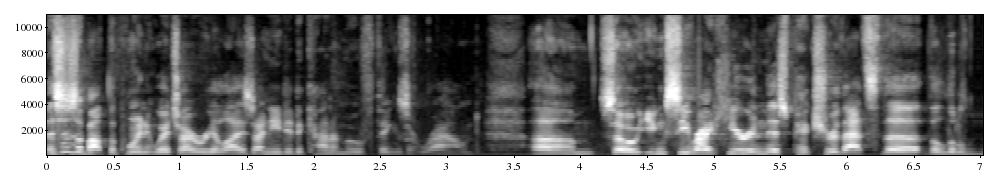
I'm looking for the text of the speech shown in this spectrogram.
This is about the point at which I realized I needed to kind of move things around. Um, so you can see right here in this picture, that's the, the little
